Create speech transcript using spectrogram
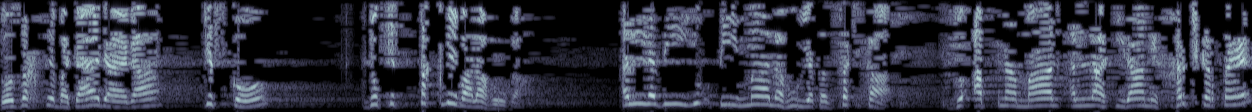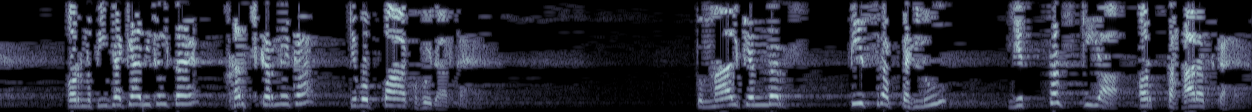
دوزخ سے بچایا جائے گا کس کو؟ جو کہ تقوی والا ہوگا۔ الدی یوتی یتزکا، جو اپنا مال اللہ کی راہ میں خرچ کرتا ہے اور نتیجہ کیا نکلتا ہے؟ خرچ کرنے کا کہ وہ پاک ہو جاتا ہے۔ تو مال کے اندر تیسرا پہلو یہ تزکیہ اور تہارت کا ہے۔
